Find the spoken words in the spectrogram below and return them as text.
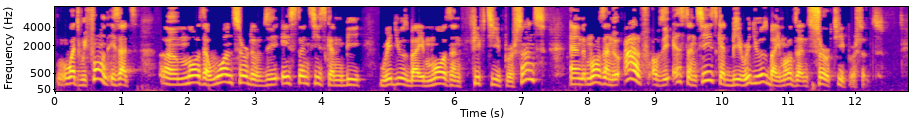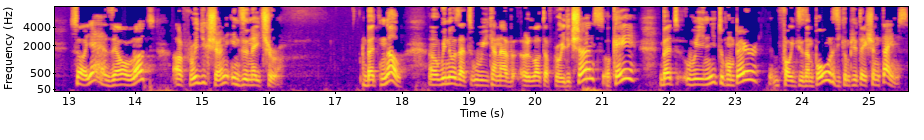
what we found is that uh, more than one third of the instances can be reduced by more than 50%, and more than half of the instances can be reduced by more than 30%. So yeah, there are a lot of reduction in the nature. But now, uh, we know that we can have a lot of predictions, okay? But we need to compare, for example, the computation times.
